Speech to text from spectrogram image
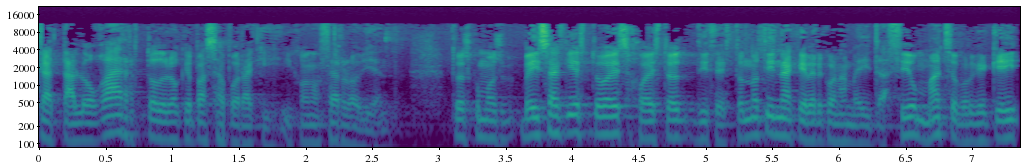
catalogar todo lo que pasa por aquí y conocerlo bien. Entonces, como veis aquí, esto es, esto dice, esto no tiene nada que ver con la meditación, macho, porque aquí,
